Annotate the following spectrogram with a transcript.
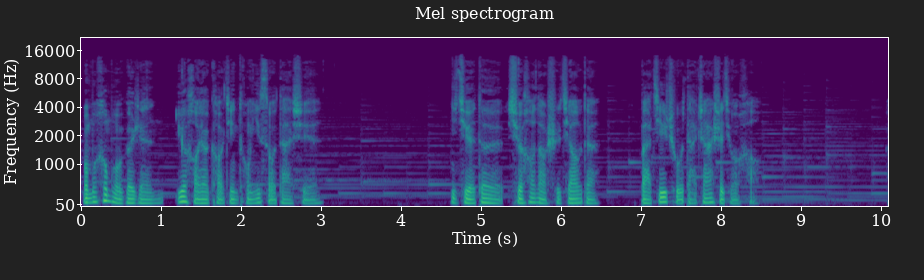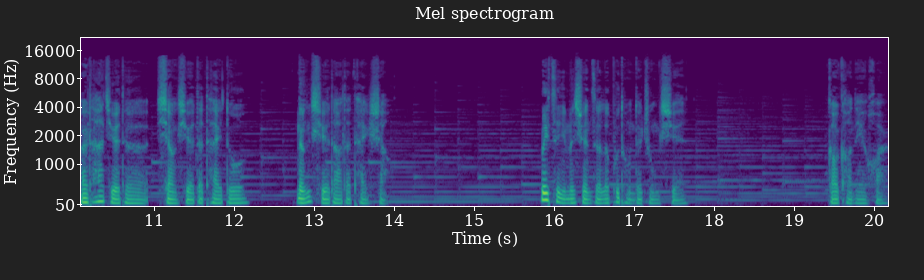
我们和某个人约好要考进同一所大学。你觉得学好老师教的，把基础打扎实就好，而他觉得想学的太多，能学到的太少。为此，你们选择了不同的中学。高考那会儿，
